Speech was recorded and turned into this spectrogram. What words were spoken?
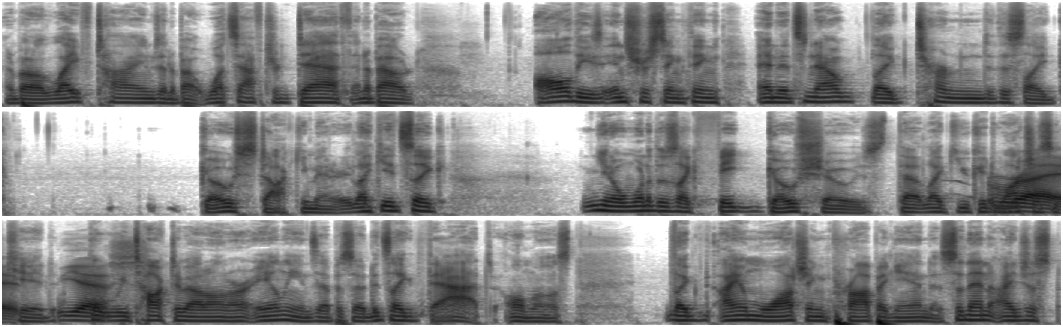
and about our lifetimes and about what's after death and about all these interesting things. And it's now like turned into this like ghost documentary. Like it's like you know one of those like fake ghost shows that like you could watch as a kid that we talked about on our aliens episode it's like that almost like i am watching propaganda. So then i just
